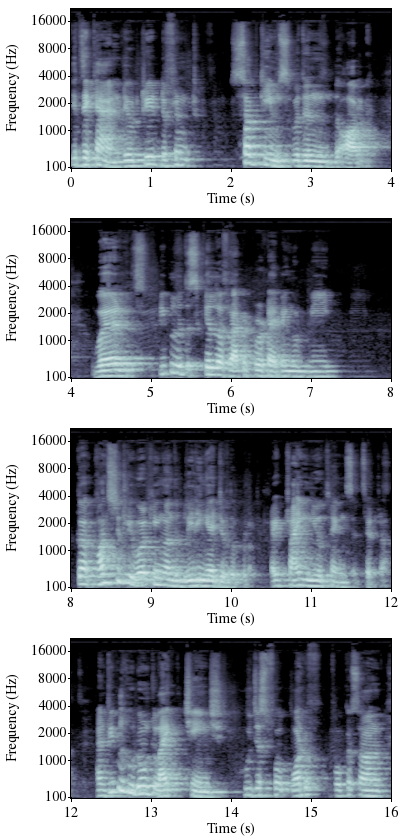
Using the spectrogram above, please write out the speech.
if they can, they would create different sub teams within the org where people with the skill of rapid prototyping would be constantly working on the bleeding edge of the product, right? Trying new things, etc. And people who don't like change, who just fo- want to focus on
